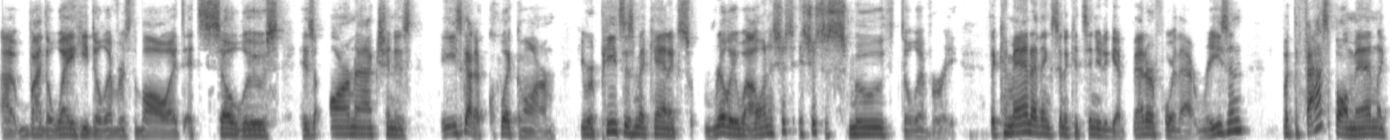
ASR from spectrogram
uh, by the way he delivers the ball. It, it's so loose. His arm action is he's got a quick arm. He repeats his mechanics really well, and it's just it's just a smooth delivery. The command I think is going to continue to get better for that reason. But the fastball, man, like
